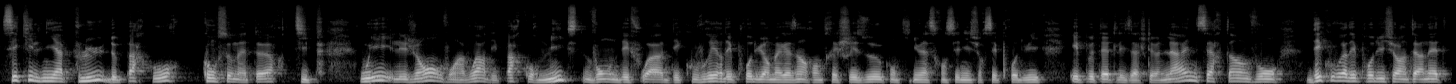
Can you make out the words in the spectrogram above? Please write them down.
c'est qu'il n'y a plus de parcours consommateur type. Oui, les gens vont avoir des parcours mixtes, vont des fois découvrir des produits en magasin, rentrer chez eux, continuer à se renseigner sur ces produits et peut-être les acheter online. Certains vont découvrir des produits sur Internet,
